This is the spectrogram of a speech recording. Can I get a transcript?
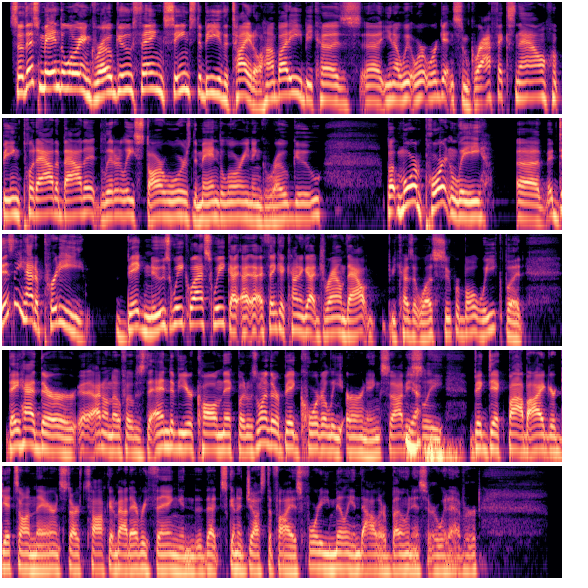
so this Mandalorian Grogu thing seems to be the title, huh, buddy? Because, uh, you know, we, we're, we're getting some graphics now being put out about it. Literally, Star Wars, The Mandalorian, and Grogu. But more importantly, uh, Disney had a pretty big news week last week. I, I, I think it kind of got drowned out because it was Super Bowl week, but they had their, I don't know if it was the end of year call, Nick, but it was one of their big quarterly earnings. So obviously, Big Dick Bob Iger gets on there and starts talking about everything, and that's going to justify his $40 million bonus or whatever.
